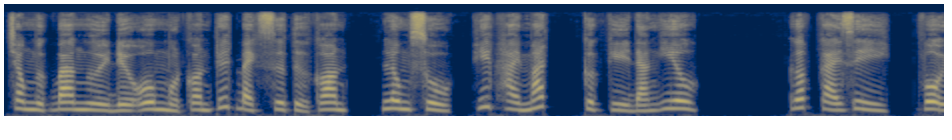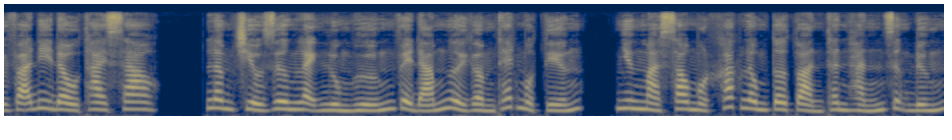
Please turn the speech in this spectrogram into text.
trong ngực ba người đều ôm một con tuyết bạch sư tử con, lông xù, híp hai mắt, cực kỳ đáng yêu. Gấp cái gì, vội vã đi đầu thai sao? Lâm Triều Dương lạnh lùng hướng về đám người gầm thét một tiếng, nhưng mà sau một khắc lông tơ toàn thân hắn dựng đứng,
